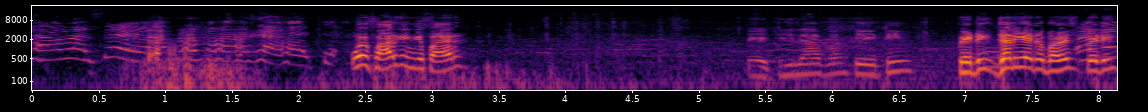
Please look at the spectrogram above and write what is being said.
ખાવા છે આપણે પણ ખાવા છે ઓય ફાયર કેંગે ફાયર પેટી લા પણ. પેટી? પેટી? જલ્દી આવી તો ભાવેશ પેટી.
